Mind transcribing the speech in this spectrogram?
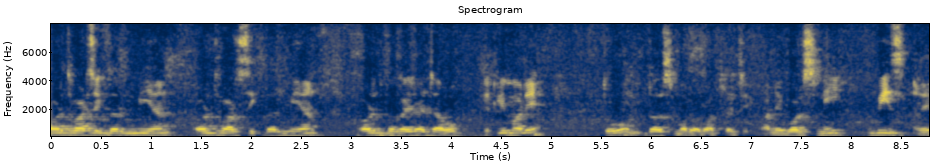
અર્ધવાર્ષિક દરમિયાન અર્ધવાર્ષિક દરમિયાન અર્ધ પગારી જાઓ કેટલી મળે તો દસ મળવાપાત્ર છે. અને વર્ષની વીસ અને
